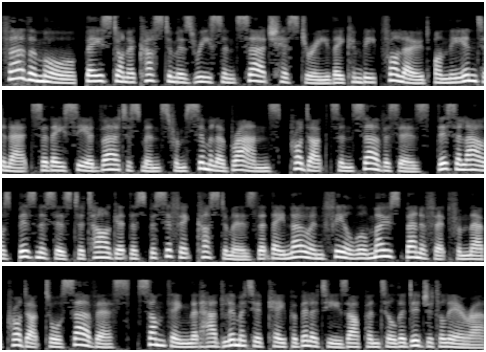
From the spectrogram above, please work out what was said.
Furthermore, based on a customer's recent search history they can be followed on the Internet so they see advertisements from similar brands, products and services. This allows businesses to target the specific customers that they know and feel will most benefit from their product or service, something that had limited capabilities up until the digital era.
